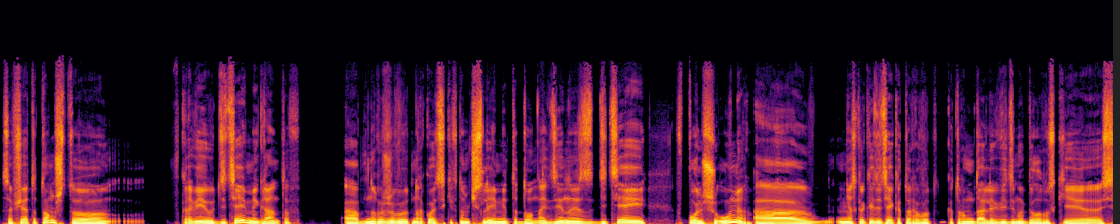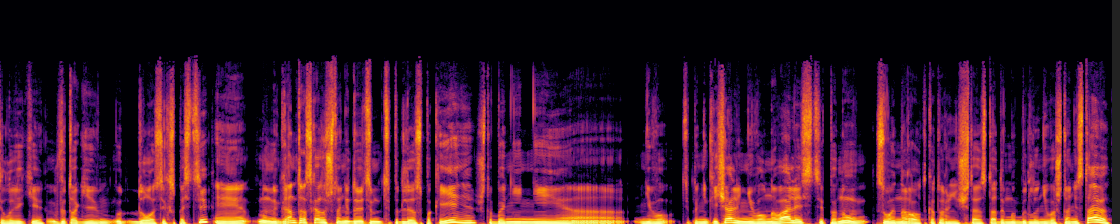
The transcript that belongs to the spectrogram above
сообщают о том, что в крови у детей мигрантов обнаруживают наркотики, в том числе и метадон. Один из детей в Польше умер, а несколько детей, которые вот, которым дали, видимо, белорусские силовики, в итоге удалось их спасти. И, ну, мигранты рассказывают, что они дают им, типа, для успокоения, чтобы они не, не, типа, не кричали, не волновались, типа, ну, свой народ, который не считают стадом и быдло ни во что не ставят,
